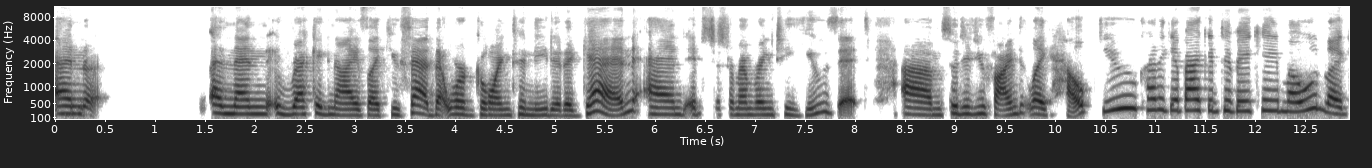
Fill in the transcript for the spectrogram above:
and mm-hmm. and then recognize like you said that we're going to need it again and it's just remembering to use it. Um, so did you find it like helped you kind of get back into vacay mode? Like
